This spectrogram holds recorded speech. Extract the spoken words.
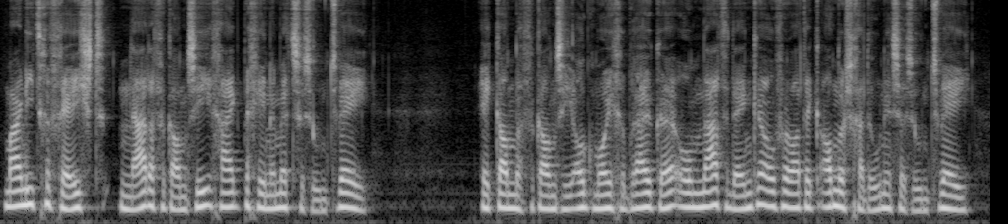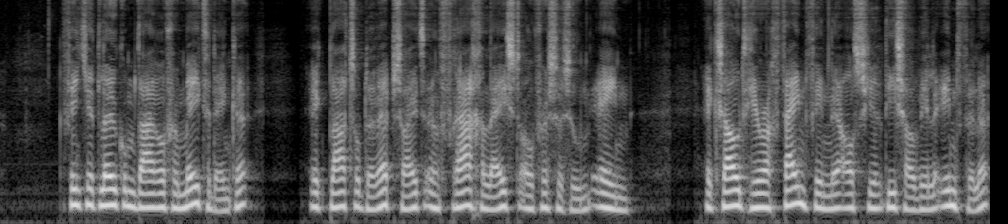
Maar niet gevreesd, na de vakantie ga ik beginnen met seizoen 2. Ik kan de vakantie ook mooi gebruiken om na te denken over wat ik anders ga doen in seizoen 2. Vind je het leuk om daarover mee te denken? Ik plaats op de website een vragenlijst over seizoen 1. Ik zou het heel erg fijn vinden als je die zou willen invullen,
